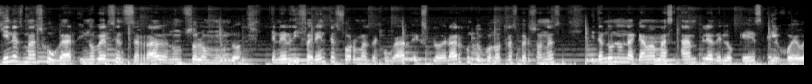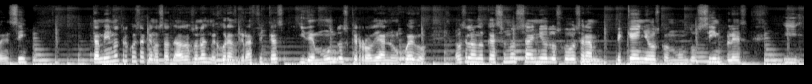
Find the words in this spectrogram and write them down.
quienes más jugar y no verse encerrado en un solo mundo, tener diferentes formas de jugar, explorar junto con otras personas y dándole una gama más amplia de lo que es el juego en sí. También otra cosa que nos ha dado son las mejoras gráficas y de mundos que rodean un juego. Estamos hablando que hace unos años los juegos eran pequeños, con mundos simples, y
